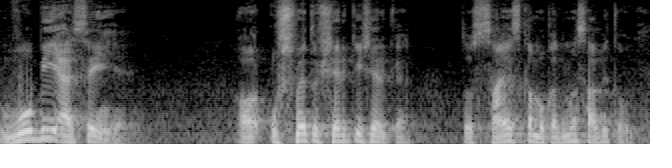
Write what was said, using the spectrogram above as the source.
وہ بھی ایسے ہی ہیں۔ اور اس میں تو شرک ہی شرک ہے۔ تو سائنس کا مقدمہ ثابت ہو گیا۔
